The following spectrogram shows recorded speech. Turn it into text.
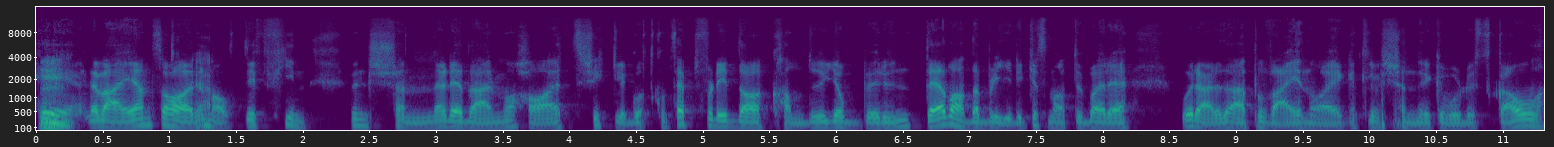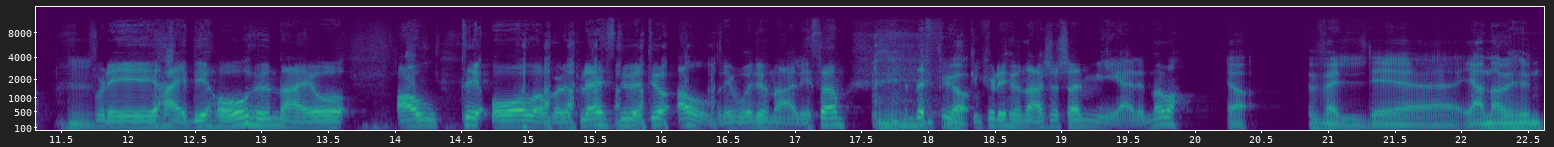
Mm. Hele veien så har hun alltid fin Hun skjønner det der med å ha et skikkelig godt konsept, fordi da kan du jobbe rundt det. Da Da blir det ikke sånn at du bare Hvor er det du er på vei nå, egentlig? Vi skjønner ikke hvor du skal. Mm. Fordi Heidi Ho, hun er jo alltid all over the place. Du vet jo aldri hvor hun er, liksom. Men det funker ja. fordi hun er så sjarmerende, da. Ja. Veldig Ja, nei, hun,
